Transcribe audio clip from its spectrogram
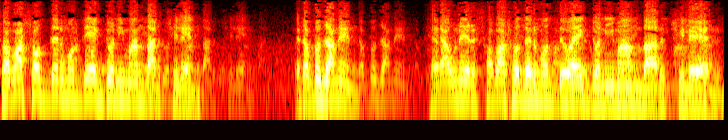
সভাসদদের মধ্যে একজন ইমানদার ছিলেন। এটা তো জানেন। ফেরাউনের সভাসদের মধ্যেও একজন ইমানদার ছিলেন।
